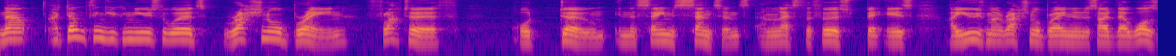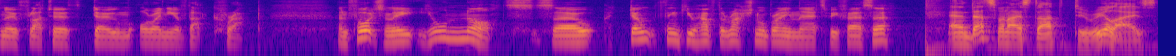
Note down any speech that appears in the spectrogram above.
Now, I don't think you can use the words rational brain, flat earth, or dome in the same sentence unless the first bit is I used my rational brain and decided there was no flat earth, dome, or any of that crap. Unfortunately, you're not, so I don't think you have the rational brain there, to be fair, sir. And that's when I started to realize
